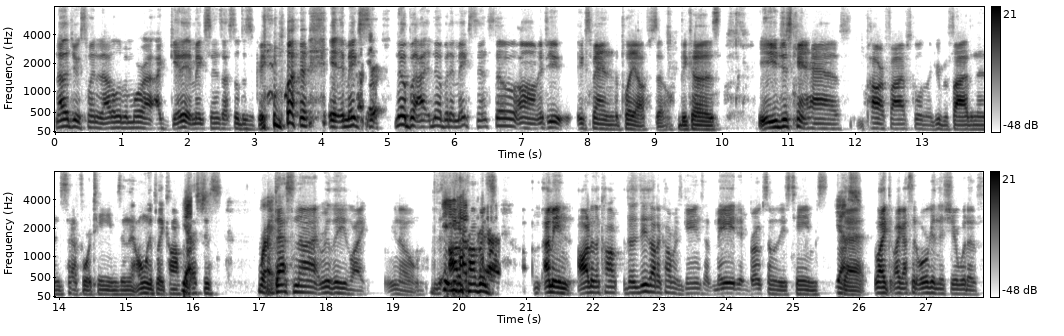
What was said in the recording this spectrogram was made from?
now that you explained it out a little bit more, I, I get it. It makes sense. I still disagree, but it, it makes sense. No, but I, no, but it makes sense though. Um, if you expand the playoffs, though, because you just can't have Power Five schools in a group of five and then just have four teams and then only play conference. Yeah. That's just right. That's not really like you know yeah, you conference. I mean, out of the, com- the these out of conference games have made and broke some of these teams. Yes. That like like I said, Oregon this year would have.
